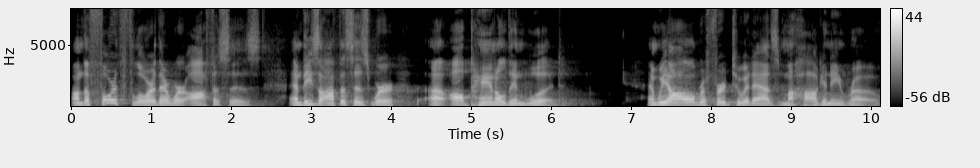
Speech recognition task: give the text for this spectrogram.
On the fourth floor, there were offices. And these offices were uh, all paneled in wood. And we all referred to it as Mahogany Row.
